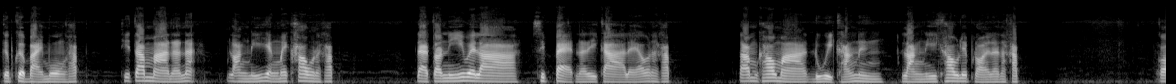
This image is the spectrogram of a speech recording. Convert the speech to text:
เกือบเกือบบ่ายโมงครับ ที่ตั้มมานั้นอะรังนี้ยังไม่เข้านะครับ แต่ตอนนี้เวลา 18นาฬิกาแล้วนะครับ ตั้มเข้ามาดูอีกครั้งหนึ่งรังนี้เข้าเรียบร้อยแล้วนะครับ ก็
